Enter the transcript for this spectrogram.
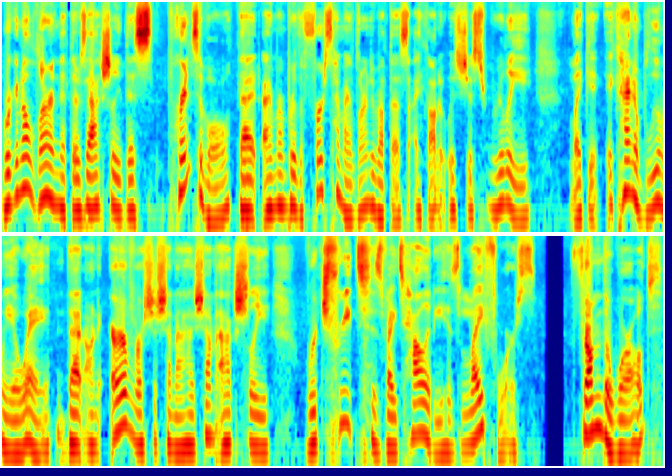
We're going to learn that there's actually this principle that I remember the first time I learned about this, I thought it was just really like it, it kind of blew me away that on Erev Rosh Hashanah, Hashem actually retreats his vitality, his life force from the world.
